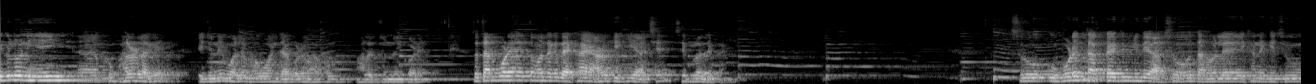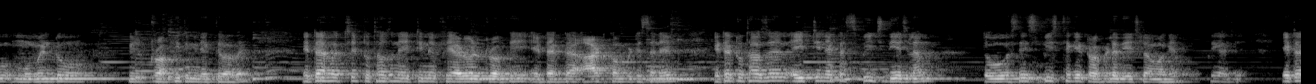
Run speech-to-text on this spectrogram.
এগুলো নিয়েই খুব ভালো লাগে। এই জন্যই বলে ভগবান যা করে ভালো, ভালোর জন্যই করে। তো তারপরে তোমাদেরকে দেখায় আরও কী কী আছে, সেগুলো দেখায়। সো উপরের তাকটায় তুমি যদি আসো, তাহলে এখানে কিছু মোমেন্টো, কিছু ট্রফি তুমি দেখতে পাবে। এটা হচ্ছে টু থাউজেন্ড এইটিনে ফেয়ারওয়েল ট্রফি এটা একটা আর্ট কম্পিটিশানের এটা টু থাউজেন্ড এইটিনে একটা স্পিচ দিয়েছিলাম। তো সেই স্পিচ থেকে ট্রফিটা দিয়েছিল আমাকে, ঠিক আছে? এটা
